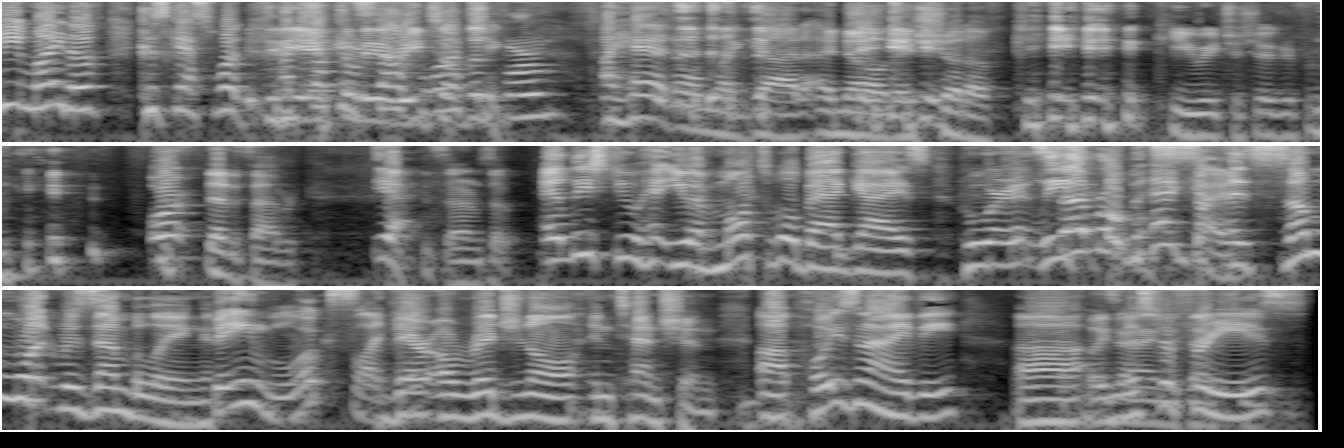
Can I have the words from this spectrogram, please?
he might have, because guess what? Did he have somebody to reach something for him? I had. Oh my god! I know they should have. Can you, can you reach a sugar for me? Or- Dennis Hopper. Yeah. His arms up. At least you ha- you have multiple bad guys who are at least Several bad so- guys. somewhat resembling Bane looks like their it. original intention. Uh, Poison Ivy, uh, Poison Mr. Ivy's Freeze.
